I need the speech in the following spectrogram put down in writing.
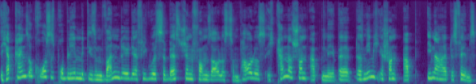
ich habe kein so großes Problem mit diesem Wandel der Figur Sebastian vom Saulus zum Paulus. Ich kann das schon abnehmen. Äh, das nehme ich ihr schon ab innerhalb des Films.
